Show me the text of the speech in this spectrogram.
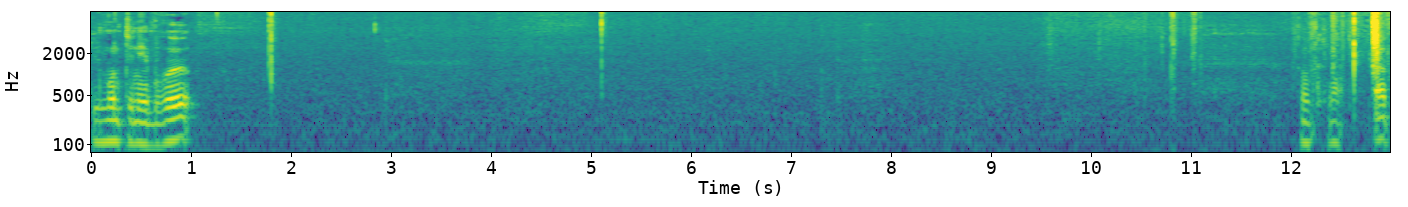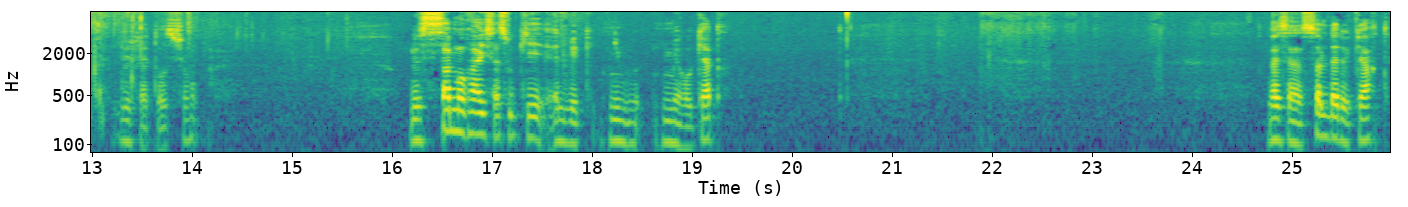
Du monde ténébreux. Donc là, hop, j'ai fait attention. Le Samouraï Sasuke LV numéro 4. Là, c'est un soldat de cartes.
